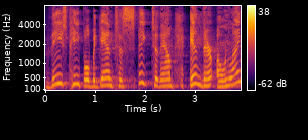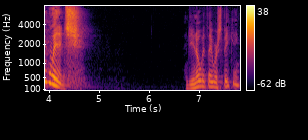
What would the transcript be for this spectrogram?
these people began to speak to them in their own language. And do you know what they were speaking?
